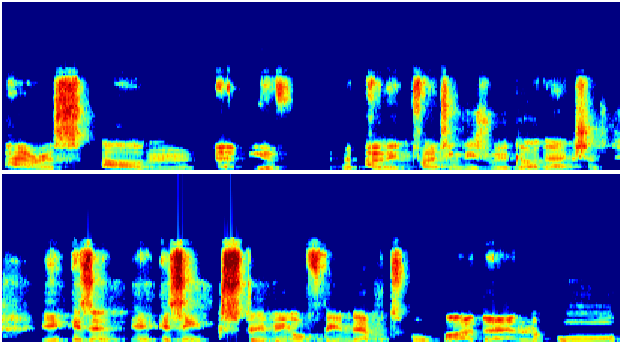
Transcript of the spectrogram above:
Paris. Um, uh, you Napoleon fighting these rearguard actions. Is, it, is he staving off the inevitable by then, or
